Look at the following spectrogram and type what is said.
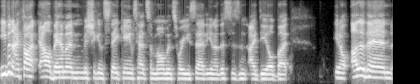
even I thought Alabama and Michigan State games had some moments where you said, you know, this isn't ideal, but you know, other than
